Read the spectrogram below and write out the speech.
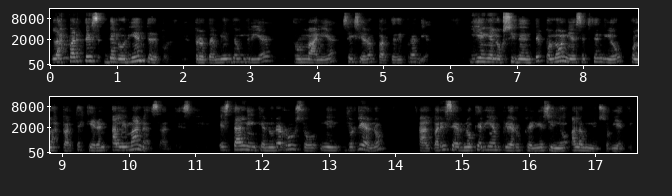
las partes del oriente de Polonia, pero también de Hungría, Rumania, se hicieron parte de Ucrania. Y en el occidente, Polonia se extendió con las partes que eran alemanas antes. Stalin, que no era ruso ni georgiano, al parecer no quería emplear Ucrania sino a la Unión Soviética.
